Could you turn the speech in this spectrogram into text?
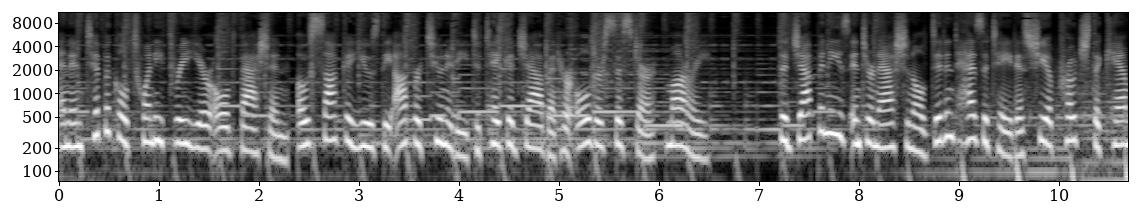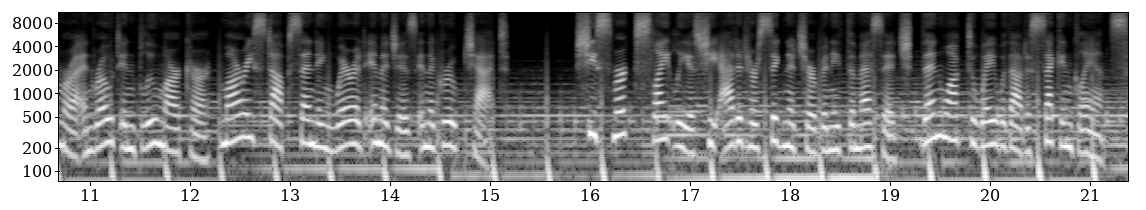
and in typical 23-year-old fashion, Osaka used the opportunity to take a jab at her older sister, Mari. The Japanese international didn't hesitate as she approached the camera and wrote in blue marker, Mari stop sending weird images in the group chat. She smirked slightly as she added her signature beneath the message, then walked away without a second glance.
